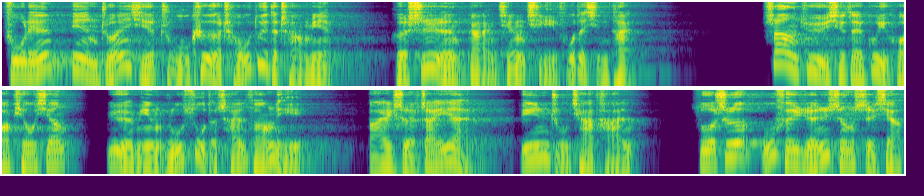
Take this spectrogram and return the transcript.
辅联便转写主客愁对的场面和诗人感情起伏的心态。上句写在桂花飘香、月明如素的禅房里，摆设斋宴，宾主洽谈，所说无非人生事项、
